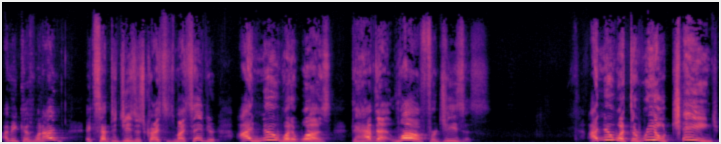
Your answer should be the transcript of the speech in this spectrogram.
I mean, because when I accepted Jesus Christ as my Savior, I knew what it was to have that love for Jesus. I knew what the real change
